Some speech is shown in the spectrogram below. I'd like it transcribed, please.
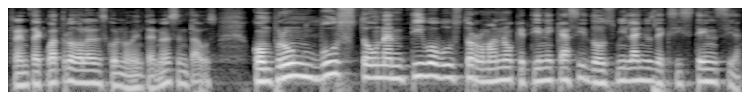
34 dólares con 99 centavos, compró un busto, un antiguo busto romano que tiene casi 2000 años de existencia.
